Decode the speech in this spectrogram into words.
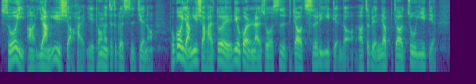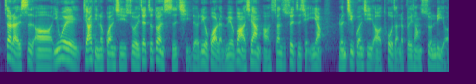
所以啊，养育小孩也通常在这个时间哦。不过养育小孩对六卦人来说是比较吃力一点的哦，啊，这边要比较注意一点。再来是啊，因为家庭的关系，所以在这段时期的六卦人没有办法像啊三十岁之前一样，人际关系啊拓展的非常顺利哦。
